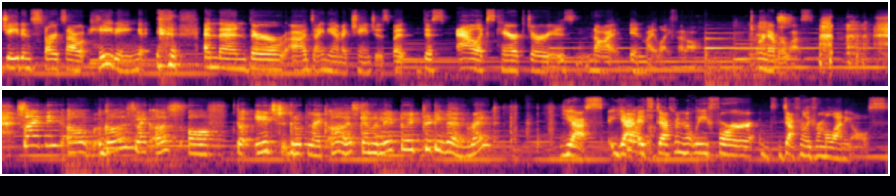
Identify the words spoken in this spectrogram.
Jaden starts out hating, and then their uh, dynamic changes. But this Alex character is not in my life at all, or never was. so I think uh, girls like us of the age group like us can relate to it pretty well, right? Yes, yeah, yeah. it's definitely for definitely for millennials.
